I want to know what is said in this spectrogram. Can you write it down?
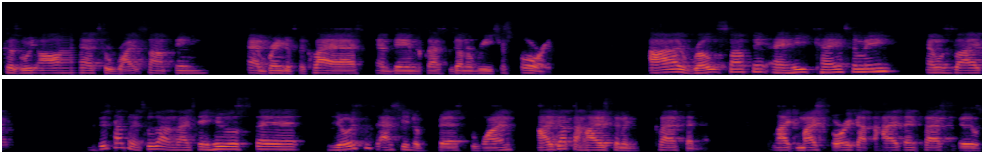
because we all had to write something and bring it to class, and then the class is gonna read your story. I wrote something and he came to me and was like, this happened in 2019. He was saying, yours is actually the best one. I got the highest in the class at like my story got the highest in class. It was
